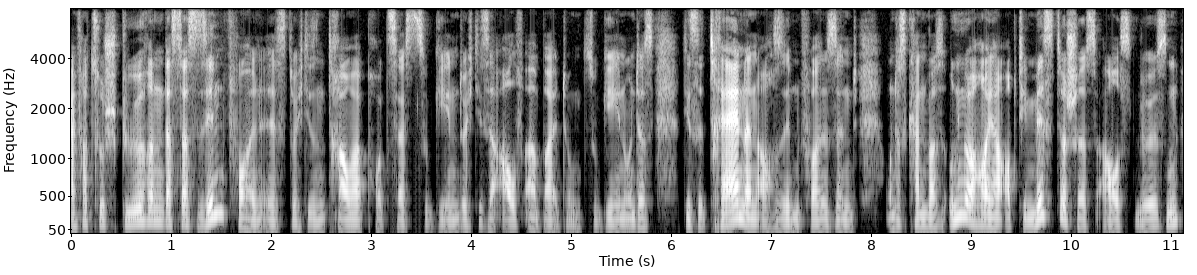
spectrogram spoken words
einfach zu spüren, dass das sinnvoll ist, durch diesen Trauerprozess zu gehen, durch diese Aufarbeitung zu gehen und dass diese Tränen auch sinnvoll sind. Und es kann was ungeheuer Optimistisches auslösen,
